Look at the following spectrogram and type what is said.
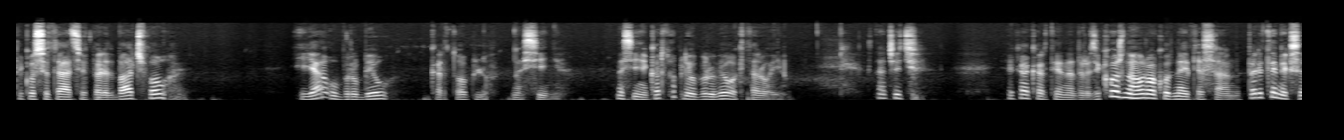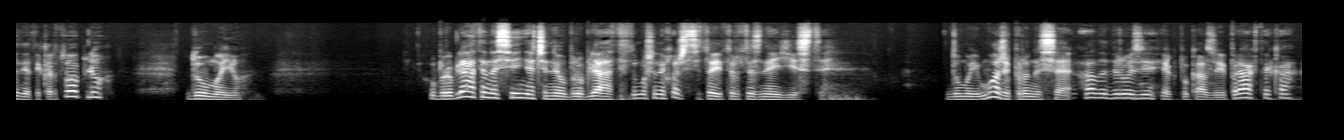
таку ситуацію передбачував. І я обробив картоплю насіння. Насіння картоплі обробив актарою. Значить, яка картина, друзі? Кожного року одне й те саме. Перед тим, як садити картоплю, думаю, обробляти насіння чи не обробляти, тому що не хочеться тої трутизни їсти. Думаю, може пронесе, але, друзі, як показує практика,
